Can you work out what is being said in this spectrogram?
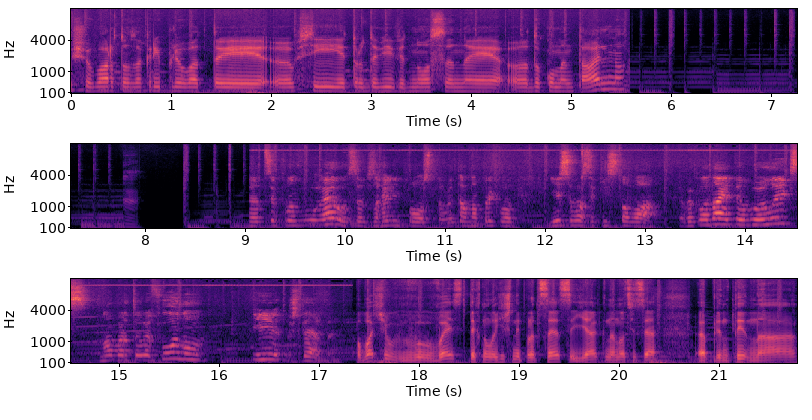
що варто закріплювати е, всі трудові відносини е, документально. Е, Цифрову еру це взагалі просто. Ви там, наприклад, є у вас якісь слова. Викладаєте в OLX, номер телефону і ждете. Побачив весь технологічний процес, як наносяться принти на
